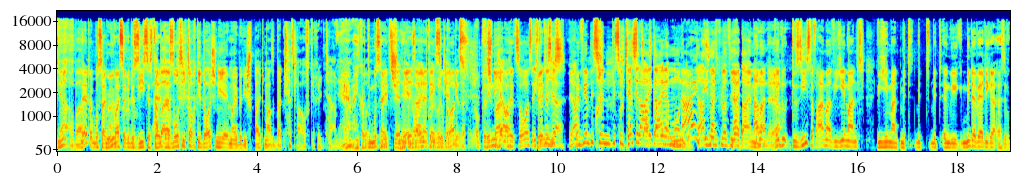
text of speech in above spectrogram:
Ja. Ja, aber. Ja, du, musst halt, ja. du weißt ja, wie du siehst. Dass der, aber das wo sich doch die Deutschen hier immer über die Spaltmaße bei Tesla aufgeregt haben. Ja, mein so, Gott, du musst ja jetzt schnell sein, da denkst du, Gott, gesetzt. ob das Spaltmaße jetzt so ist. Ich finde, das ja, wenn wir ein bisschen, ein bisschen Tesla aus deinem Munde. Nein, das ich meine, plötzlich nein, deinem aber Munde, wenn du, du siehst auf einmal, wie jemand, wie jemand mit, mit, mit irgendwie minderwertiger, also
